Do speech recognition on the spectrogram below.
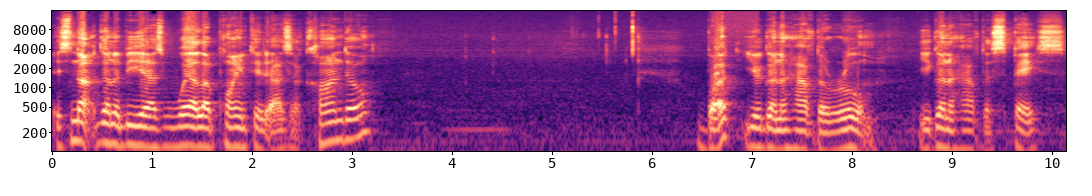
it's not gonna be as well appointed as a condo, but you're gonna have the room you're gonna have the space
